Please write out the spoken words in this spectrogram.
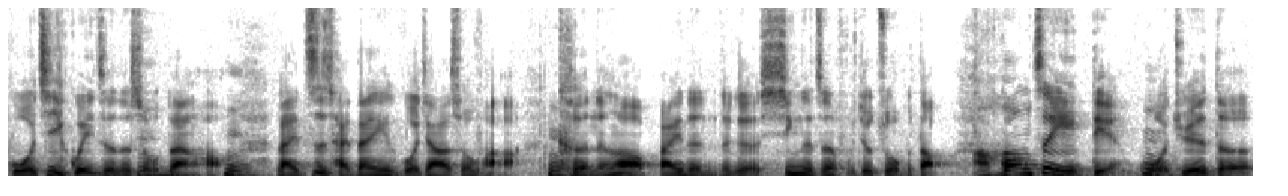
国际规则的手段哈来制裁单一个国家的手法啊，可能啊拜登这个新的政府就做不到。光这一点，我觉得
